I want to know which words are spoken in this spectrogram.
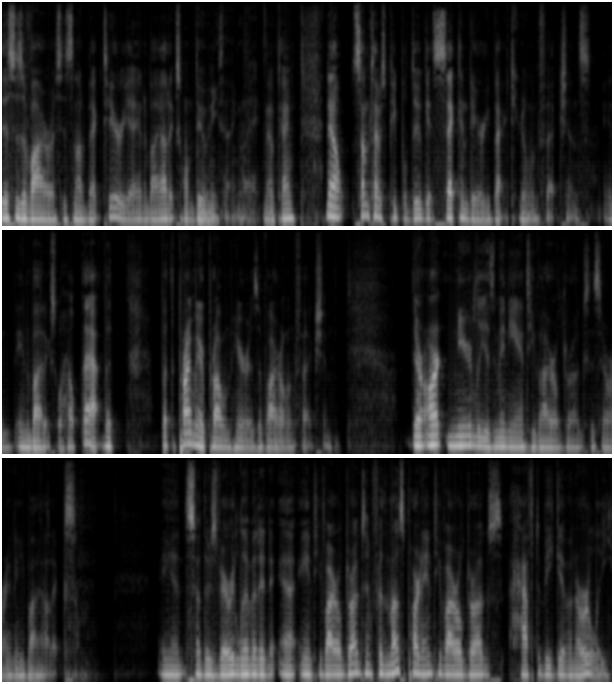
This is a virus; it's not a bacteria. Antibiotics won't do anything. Right. Okay. Now, sometimes people do get secondary bacterial infections, and antibiotics will help that. But but the primary problem here is a viral infection. there aren't nearly as many antiviral drugs as there are antibiotics. And so there's very limited uh, antiviral drugs. And for the most part, antiviral drugs have to be given early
